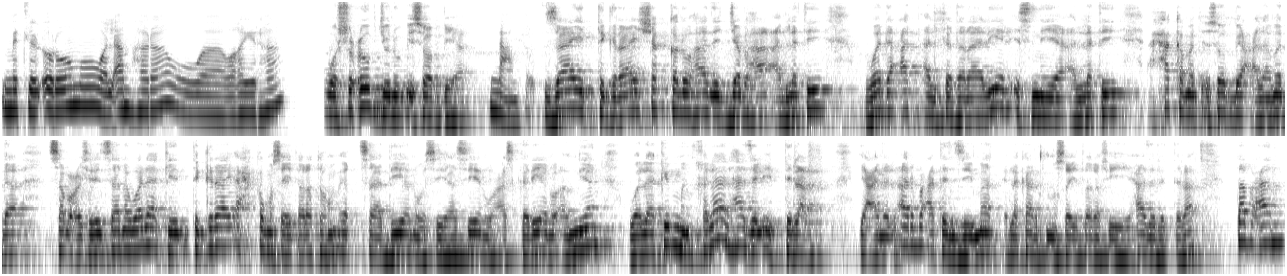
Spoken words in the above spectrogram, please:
مثل الأورومو والأمهرة وغيرها؟ وشعوب جنوب إثيوبيا. نعم. زايد تجراي شكلوا هذه الجبهة التي ودعت الفيدرالية الإثنية التي حكمت إثيوبيا على مدى 27 سنة ولكن تجراي احكموا سيطرتهم اقتصاديا وسياسيا وعسكريا وامنيا ولكن من خلال هذا الائتلاف يعني الأربع تنظيمات اللي كانت مسيطرة في هذا الائتلاف. طبعا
